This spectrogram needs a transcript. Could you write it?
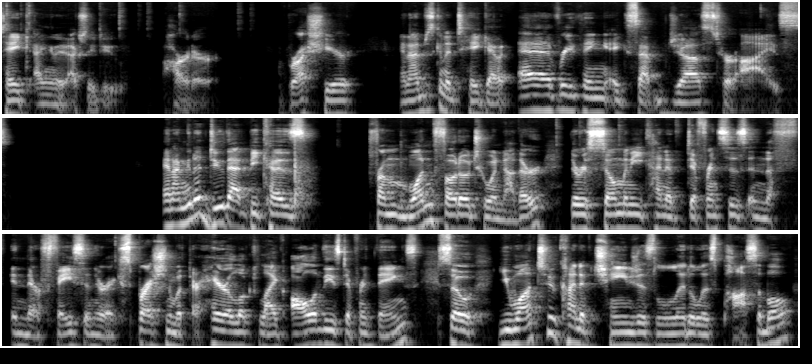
take, I'm gonna actually do harder brush here and I'm just gonna take out everything except just her eyes. And I'm gonna do that because from one photo to another, there is so many kind of differences in the in their face and their expression, what their hair looked like, all of these different things. So you want to kind of change as little as possible,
